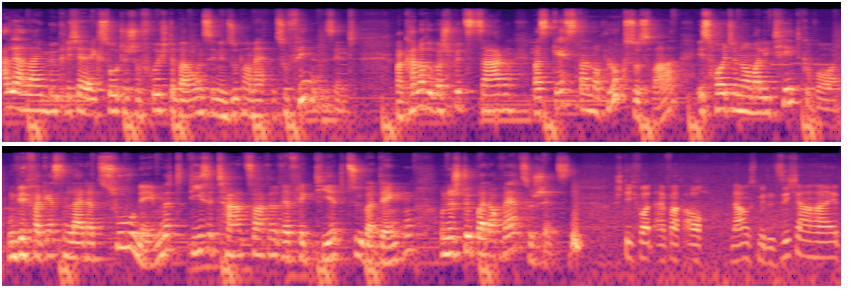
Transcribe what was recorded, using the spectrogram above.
allerlei mögliche exotische Früchte bei uns in den Supermärkten zu finden sind. Man kann auch überspitzt sagen, was gestern noch Luxus war, ist heute Normalität geworden. Und wir vergessen leider zunehmend, diese Tatsache reflektiert zu überdenken und ein Stück weit auch wertzuschätzen. Stichwort einfach auch Nahrungsmittelsicherheit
